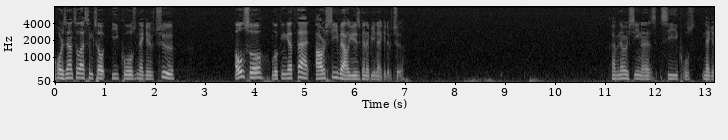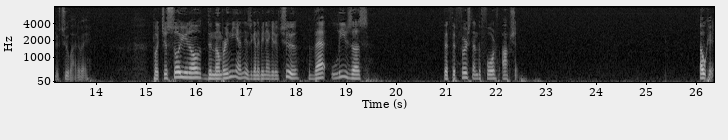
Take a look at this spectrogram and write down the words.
horizontal asymptote equals negative 2. Also, looking at that, our c value is going to be negative 2. I've never seen as c equals negative 2, by the way. But just so you know, the number in the end is going to be negative 2. That leaves us with the first and the fourth option. Okay,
